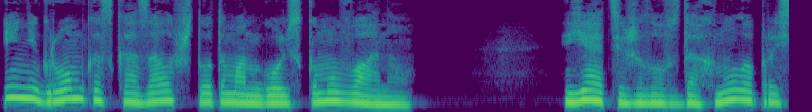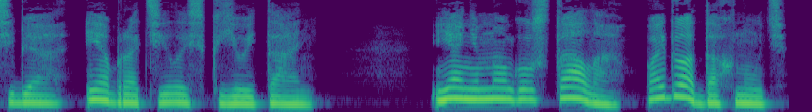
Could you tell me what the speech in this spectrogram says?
и негромко сказал что-то монгольскому Вану. Я тяжело вздохнула про себя и обратилась к Юйтань. «Я немного устала, пойду отдохнуть.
